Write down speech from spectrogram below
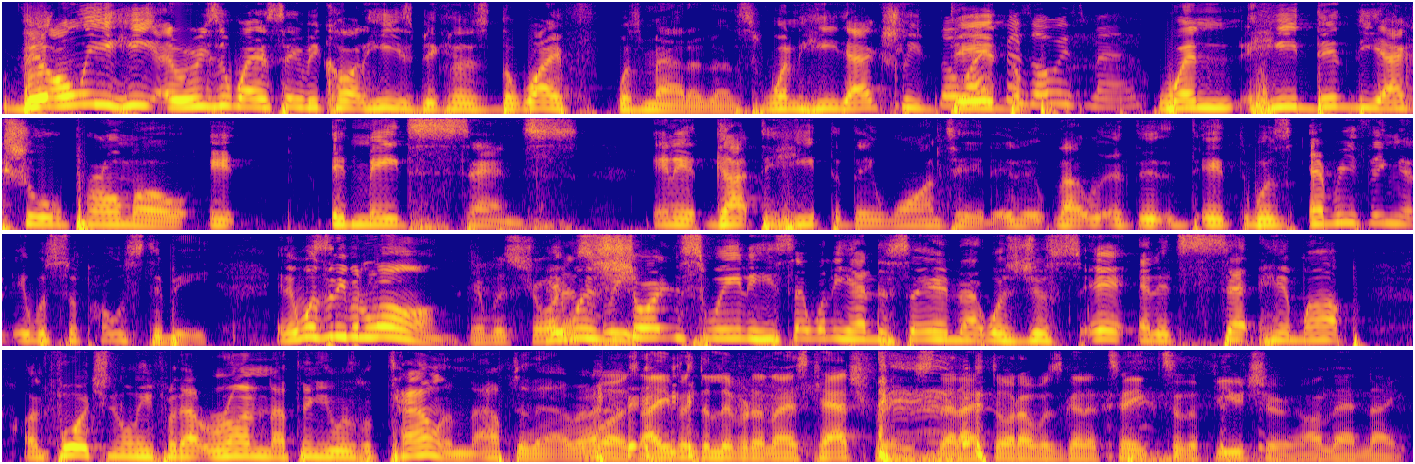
The only he the reason why I say we call it he is because the wife was mad at us when he actually The did wife the- is always mad. when he did the actual promo. It it made sense and it got the heat that they wanted. And it, that, it, it, was everything that it was supposed to be, and it wasn't even long. It was short It and was sweet. short and sweet. And he said what he had to say, and that was just it. And it set him up. Unfortunately for that run, I think he was with Talon after that, right? It was. I even delivered a nice catchphrase that I thought I was gonna take to the future on that night.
